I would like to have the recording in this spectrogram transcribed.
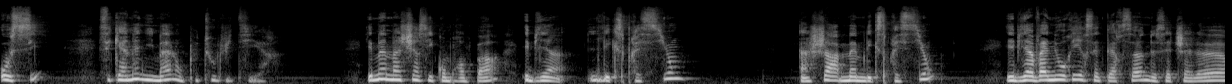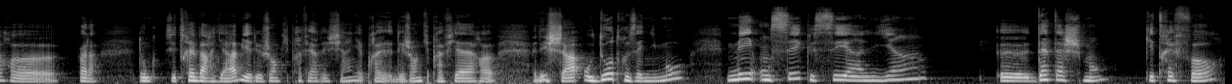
aussi, c'est qu'un animal, on peut tout lui dire. Et même un chien s'y comprend pas, eh bien, l'expression, un chat, même l'expression, eh bien, va nourrir cette personne de cette chaleur. euh, voilà. Donc, c'est très variable. Il y a des gens qui préfèrent les chiens, il y a des gens qui préfèrent euh, les chats ou d'autres animaux. Mais on sait que c'est un lien euh, d'attachement qui est très fort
